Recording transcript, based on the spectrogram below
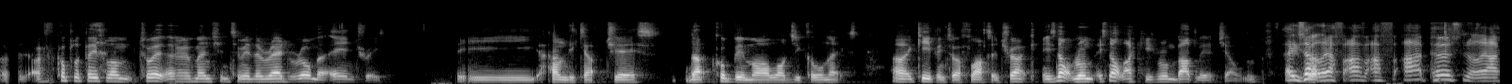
a couple of people on Twitter have mentioned to me the red rum at Aintree, the handicap chase. That could be more logical next. Uh, keeping to a flatter track. He's not run. It's not like he's run badly at Cheltenham. Exactly. But, I, I, I, personally, I,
